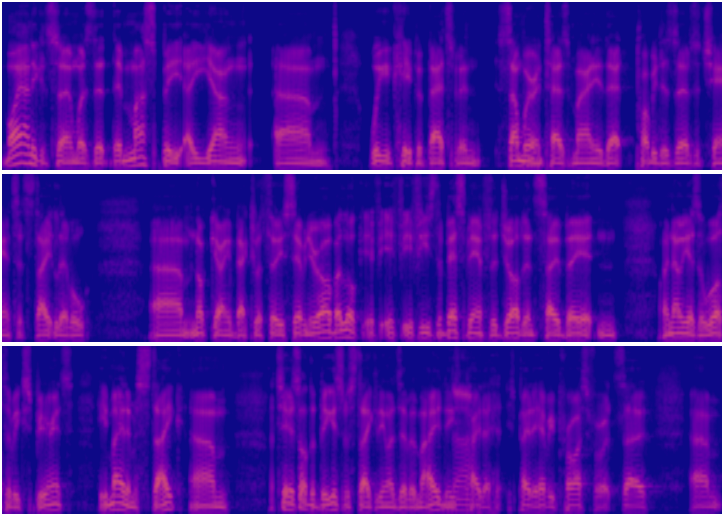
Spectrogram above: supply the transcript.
my only concern was that there must be a young um, wicketkeeper batsman somewhere in Tasmania that probably deserves a chance at state level. Um, not going back to a 37 year old, but look, if, if, if he's the best man for the job, then so be it. And I know he has a wealth of experience. He made a mistake. Um, I tell you, it's not the biggest mistake anyone's ever made, and he's No. paid a he's paid a heavy price for it. So um,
